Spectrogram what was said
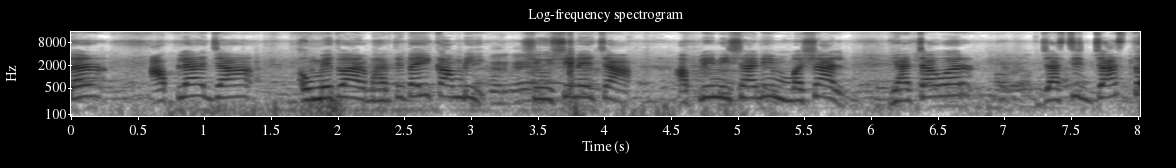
तर आपल्या ज्या उमेदवार भारतीताई कांबडी शिवसेनेच्या आपली निशाणी मशाल ह्याच्यावर जास्तीत जास्त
